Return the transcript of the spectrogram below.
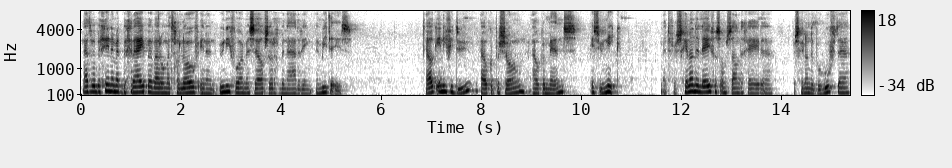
Laten we beginnen met begrijpen waarom het geloof in een uniforme zelfzorgbenadering een mythe is. Elk individu, elke persoon, elke mens is uniek, met verschillende levensomstandigheden, verschillende behoeften,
